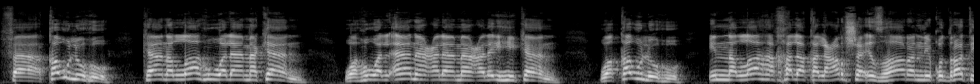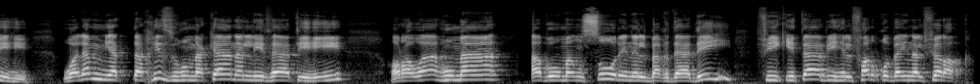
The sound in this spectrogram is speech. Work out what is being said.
فقوله كان الله ولا مكان وهو الآن على ما عليه كان وقوله إن الله خلق العرش إظهارا لقدرته ولم يتخذه مكانا لذاته. رواهما أبو منصور البغدادي في كتابه الفرق بين الفرق.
